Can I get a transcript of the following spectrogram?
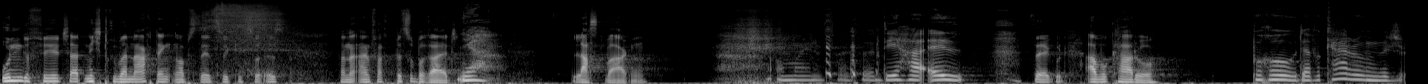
ungefiltert, nicht drüber nachdenken, ob es jetzt wirklich so ist, sondern einfach, bist du bereit? Ja. Lastwagen. Oh meine Fresse. DHL. Sehr gut. Avocado. Brot, Avocado mit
